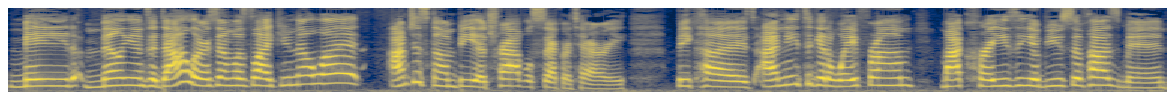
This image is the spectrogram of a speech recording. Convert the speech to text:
made millions of dollars, and was like, you know what? I'm just going to be a travel secretary because I need to get away from my crazy abusive husband.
